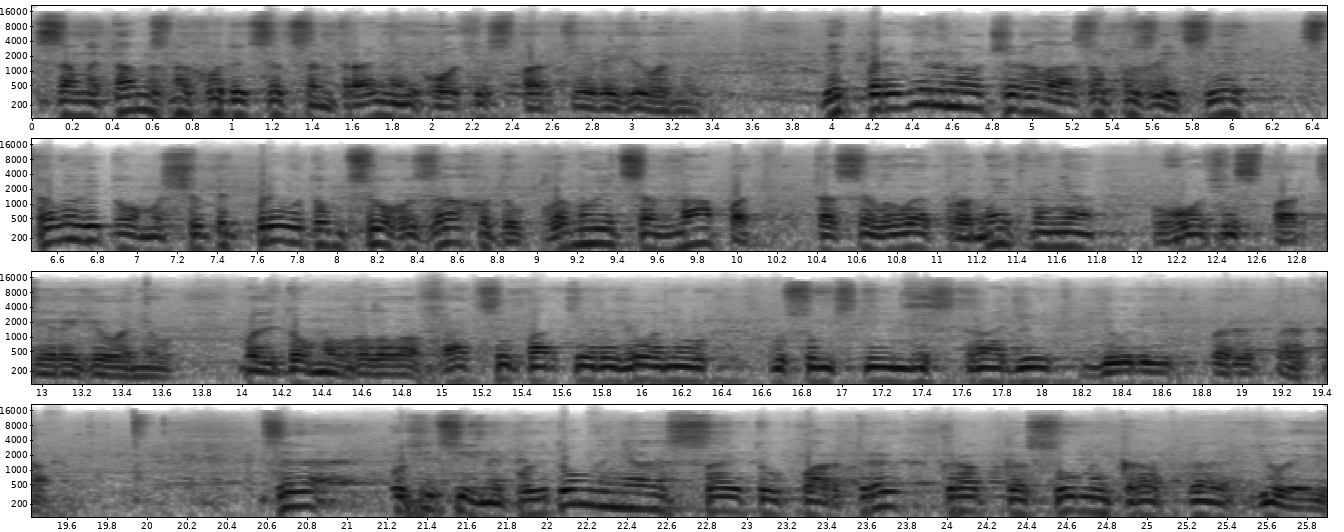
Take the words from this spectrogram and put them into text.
Саме там знаходиться центральний офіс партії регіонів. Від перевіреного джерела з опозиції стало відомо, що під приводом цього заходу планується напад та силове проникнення в офіс партії регіонів. Повідомив голова фракції партії регіонів у Сумській міськраді Юрій Перепека. Це офіційне повідомлення з сайту partrek.sumi.ua.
